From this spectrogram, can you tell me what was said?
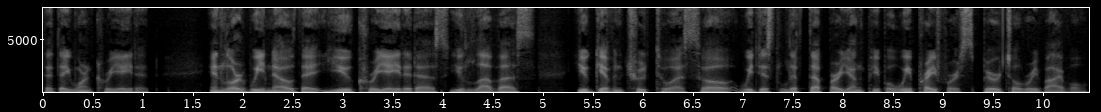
that they weren't created. And Lord, we know that you created us, you love us, you've given truth to us. So we just lift up our young people. We pray for a spiritual revival.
